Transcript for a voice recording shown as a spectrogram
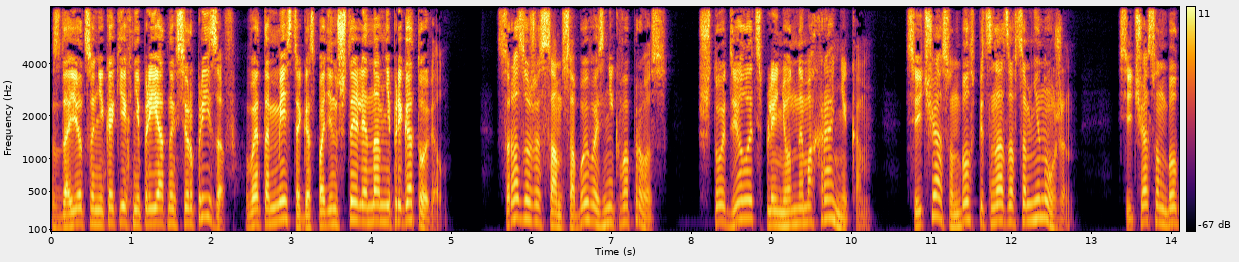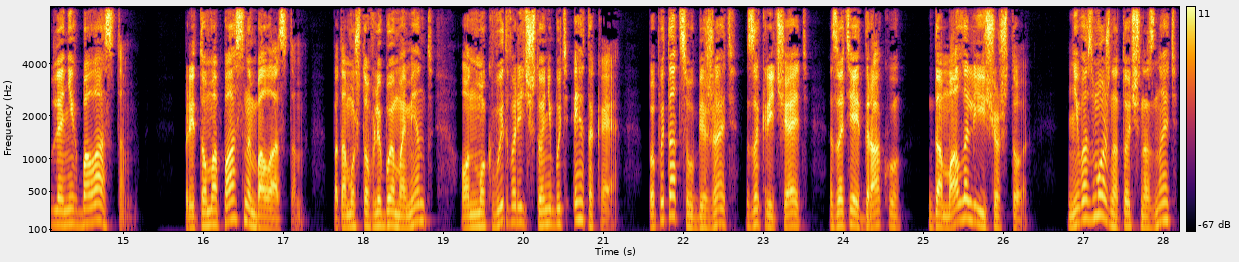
«Сдается, никаких неприятных сюрпризов в этом месте господин Штеллин нам не приготовил». Сразу же сам собой возник вопрос, что делать с плененным охранником? Сейчас он был спецназовцам не нужен. Сейчас он был для них балластом. Притом опасным балластом, потому что в любой момент он мог вытворить что-нибудь этакое, Попытаться убежать, закричать, затеять драку, да мало ли еще что. Невозможно точно знать,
